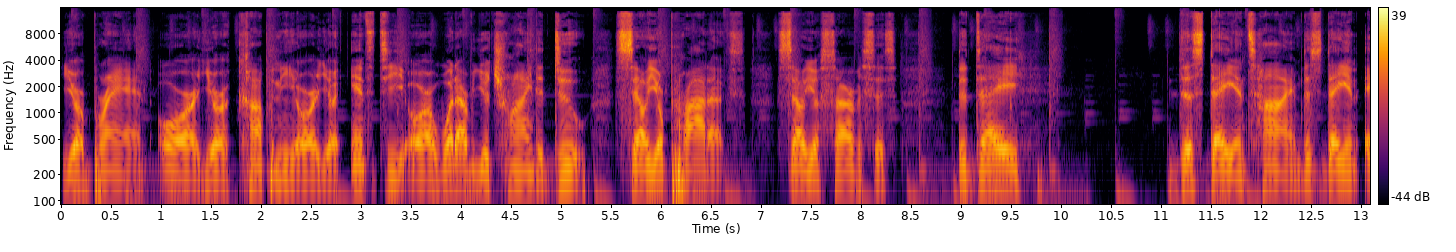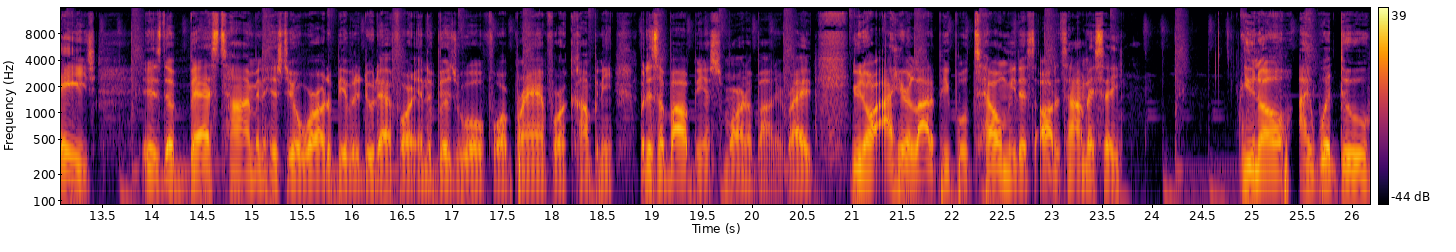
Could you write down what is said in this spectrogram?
your brand or your company or your entity or whatever you're trying to do. Sell your products, sell your services. The day, this day and time, this day and age, is the best time in the history of the world to be able to do that for an individual, for a brand, for a company. But it's about being smart about it, right? You know, I hear a lot of people tell me this all the time. They say, you know, I would do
